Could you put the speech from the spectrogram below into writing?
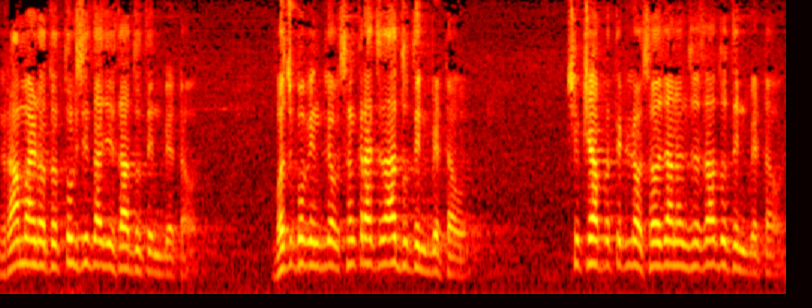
રામાયણ તો તુલસીદાસજી સાધુ થઈને બેઠા હોય. ભજગોવિંદ લો શંકરાચાર્ય સાધુ થઈને બેઠા હોય. શિક્ષાપતિ લો સહજાનંદ સાધુ થઈને બેઠા હોય.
